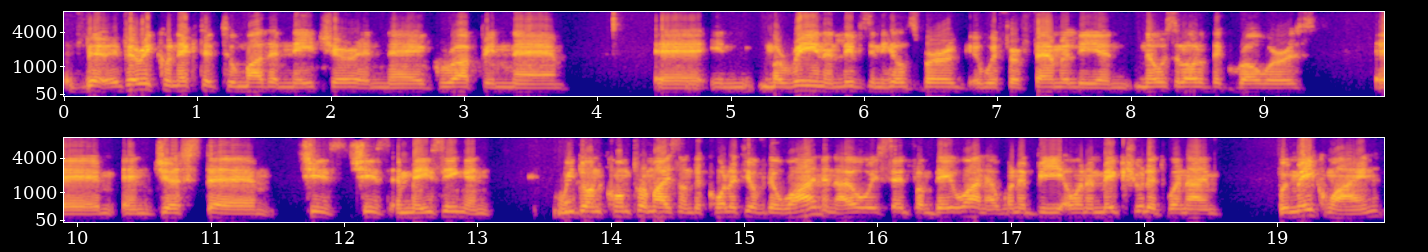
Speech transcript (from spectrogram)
very, very connected to Mother Nature and uh, grew up in um, uh, in Marin and lives in Healdsburg with her family and knows a lot of the growers. Um, and just um, she's she's amazing and we don't compromise on the quality of the wine. And I always said from day one, I want to be I want to make sure that when I'm we make wine,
